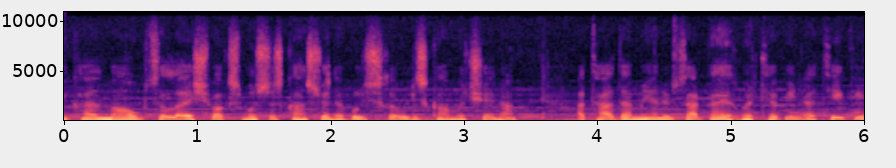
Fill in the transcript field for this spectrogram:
მიქაელმა აუგზავნა ეშვაქს მოსეს განსვენებული სხეულის გამოჩენა. ათა ადამიანებს არ გაეღმერთებინათ იგი.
